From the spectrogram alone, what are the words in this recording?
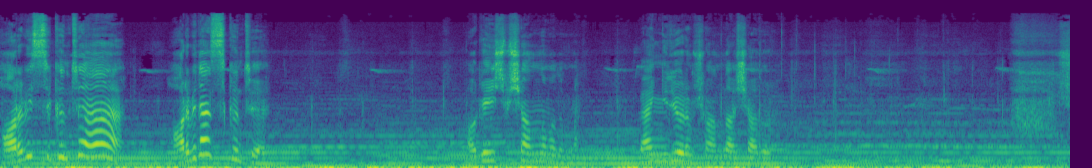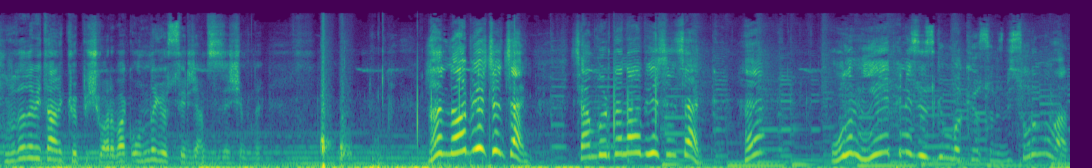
Harbi sıkıntı ha. Harbiden sıkıntı. Aga hiçbir şey anlamadım ben. Ben gidiyorum şu anda aşağı doğru. Şurada da bir tane köpüş var. Bak onu da göstereceğim size şimdi. Lan ne yapıyorsun sen? Sen burada ne yapıyorsun sen? He? Oğlum niye hepiniz üzgün bakıyorsunuz? Bir sorun mu var?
